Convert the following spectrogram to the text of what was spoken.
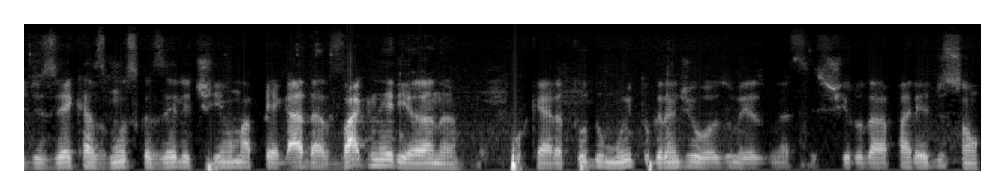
de dizer que as músicas dele tinham uma pegada wagneriana, porque era tudo muito grandioso mesmo nesse estilo da parede de som.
